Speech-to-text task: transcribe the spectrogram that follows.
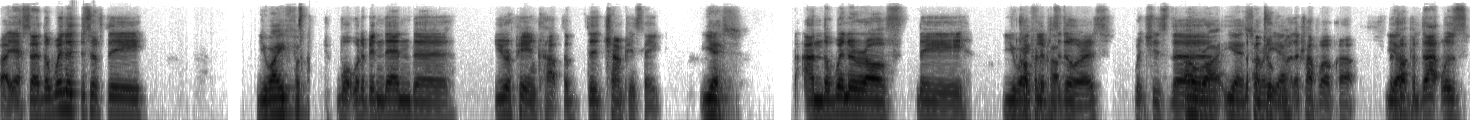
But yeah, so the winners of the UEFA what would have been then the European Cup, the, the Champions League. Yes. And the winner of the UEFA Copa Libertadores, which is the oh right, yeah, sorry, I'm talking yeah. about the Club World Cup. The yeah. Cup, that was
